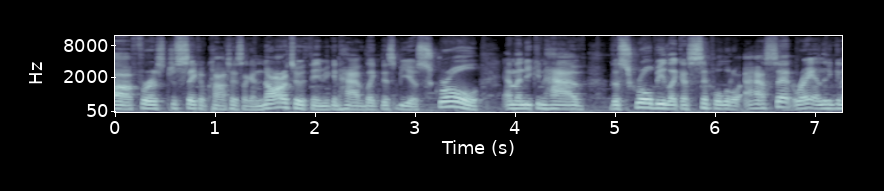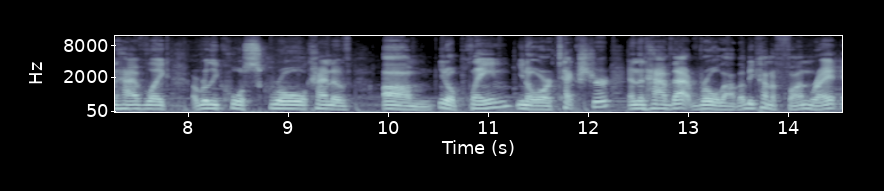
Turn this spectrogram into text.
uh, for just sake of context, like a Naruto theme, you can have like this be a scroll, and then you can have the scroll be like a simple little asset, right? And then you can have like a really cool scroll kind of um, you know, plane, you know, or texture, and then have that roll out. That'd be kind of fun, right?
